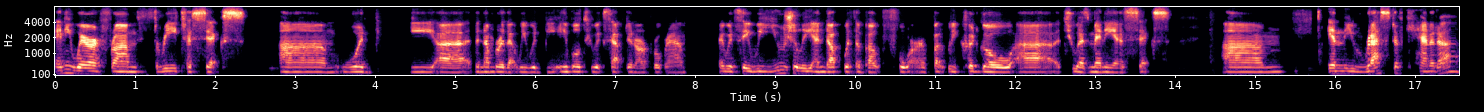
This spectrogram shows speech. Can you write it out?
anywhere from three to six um, would be uh, the number that we would be able to accept in our program i would say we usually end up with about four but we could go uh, to as many as six um, in the rest of Canada,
